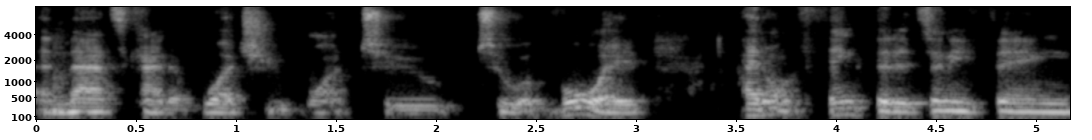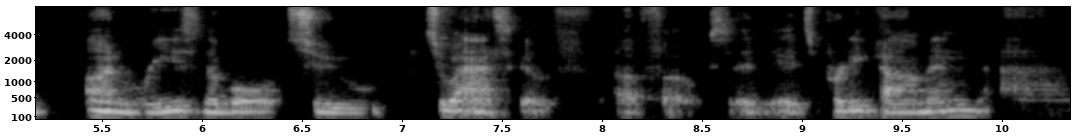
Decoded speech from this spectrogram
And that's kind of what you want to to avoid. I don't think that it's anything unreasonable to to ask of, of folks. It, it's pretty common. Uh,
